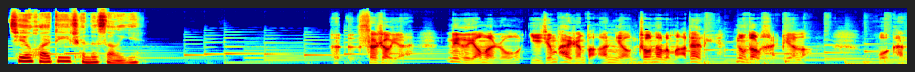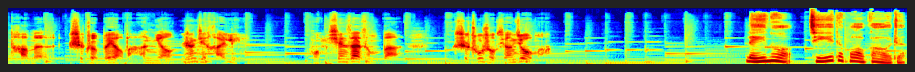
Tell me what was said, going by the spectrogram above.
秦淮低沉的嗓音：“呃，三少爷，那个杨婉容已经派人把安娘装到了麻袋里，弄到了海边了。我看他们是准备要把安娘扔进海里。我们现在怎么办？是出手相救吗？”雷诺急着报告着：“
